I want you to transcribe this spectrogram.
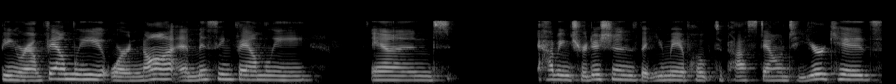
being around family or not, and missing family, and having traditions that you may have hoped to pass down to your kids.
